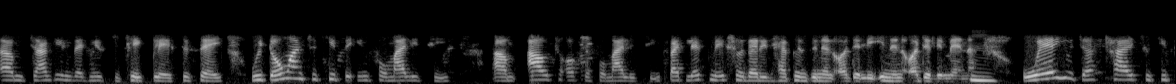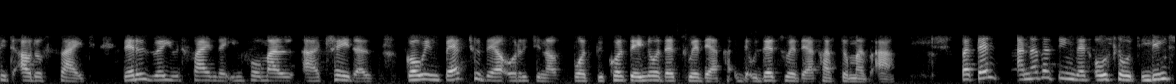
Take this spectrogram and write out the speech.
um, juggling that needs to take place to say we don't want to keep the informality um, out of the formality, but let's make sure that it happens in an orderly in an orderly manner. Mm. Where you just try to keep it out of sight, that is where you'd find the informal uh, traders going back to their original spots because they know that's where their that's where their customers are. But then another thing that also linked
